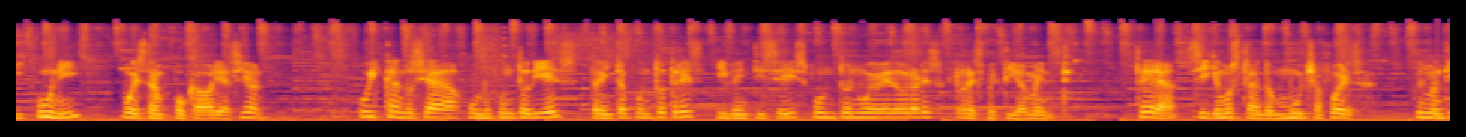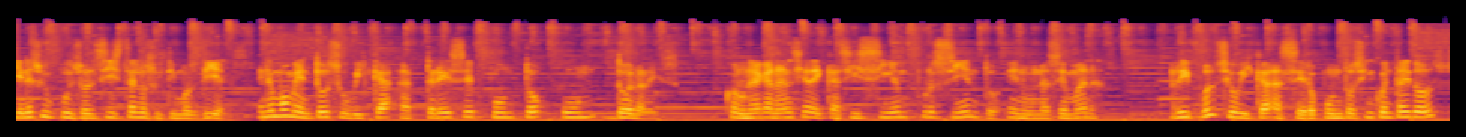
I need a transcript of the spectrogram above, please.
y Uni muestran poca variación, ubicándose a 1.10, 30.3 y 26.9 dólares respectivamente. Terra sigue mostrando mucha fuerza, pues mantiene su impulso alcista en los últimos días. En el momento se ubica a 13.1 dólares, con una ganancia de casi 100% en una semana. Ripple se ubica a 0.52.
